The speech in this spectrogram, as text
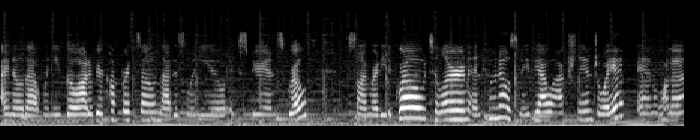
I know that when you go out of your comfort zone, that is when you experience growth so I'm ready to grow, to learn, and who knows, maybe I will actually enjoy it and want to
